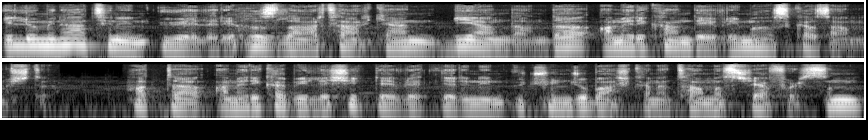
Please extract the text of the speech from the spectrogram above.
Illuminati'nin üyeleri hızla artarken bir yandan da Amerikan devrimi hız kazanmıştı. Hatta Amerika Birleşik Devletleri'nin 3. başkanı Thomas Jefferson,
